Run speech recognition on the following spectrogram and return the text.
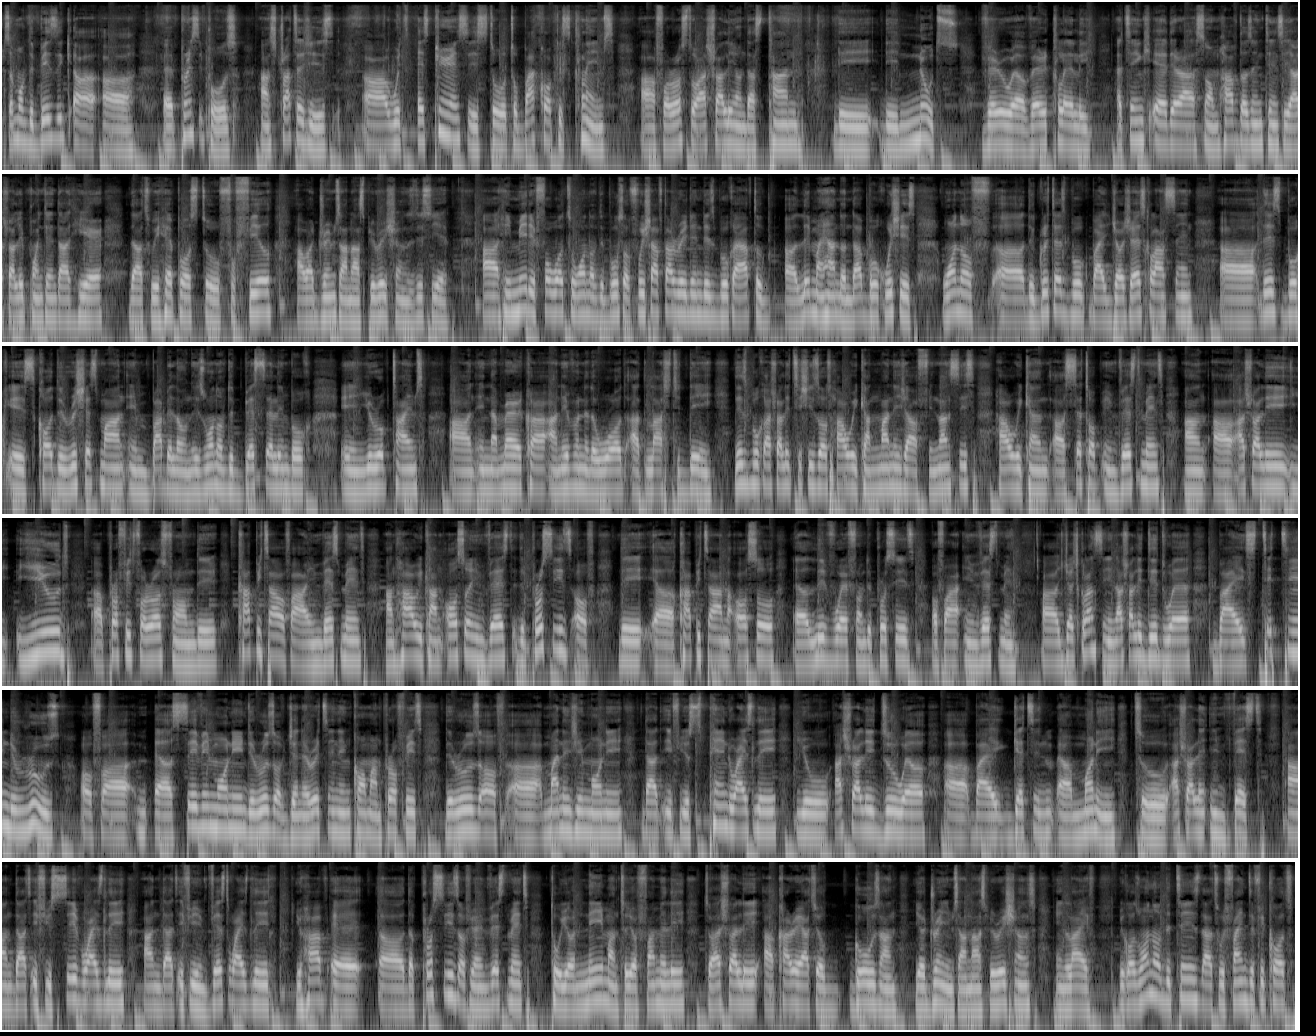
some of the basic uh, uh, uh principles and strategies uh, with experiences to, to back up his claims uh, for us to actually understand the the notes very well, very clearly. I think uh, there are some half dozen things he actually pointed out here that will help us to fulfill our dreams and aspirations this year. Uh, he made a forward to one of the books of which after reading this book I have to uh, lay my hand on that book which is one of uh, the greatest book by George S. Clason. Uh, this book is called The Richest Man in Babylon. It's one of the best-selling book in New York Times and in America and even in the world at large today. This book actually teaches us how we can manage our finances, how we can uh, set up investments, and uh, actually yield uh, profit for us from the capital of our investment, and how we can also invest the proceeds of the uh, capital and also live well from the proceeds of our investment. Uh, George Clason actually did well by stating the rules of uh, uh, saving money, the rules of generating income and profits, the rules of uh, managing money. That if you spend wisely, you actually do well uh, by getting uh, money to actually invest, and that if you save wisely and that if you invest wisely, you have a uh, the proceeds of your investment to your name and to your family to actually uh, carry out your goals and your dreams and aspirations in life. Because one of the things that we find difficult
